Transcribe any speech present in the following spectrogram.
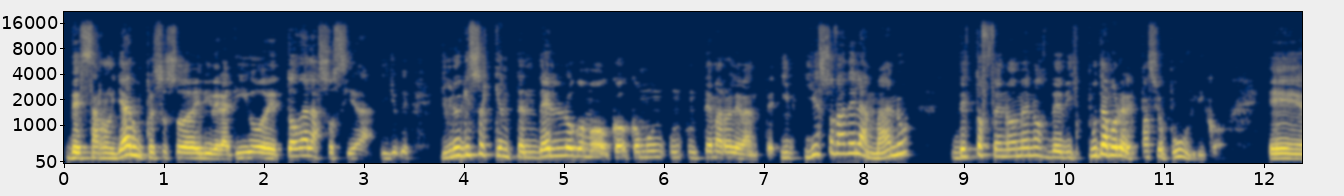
desarrollar un proceso deliberativo de toda la sociedad. Y yo, creo que eso hay que entenderlo como, como un, tema relevante. Y, eso va de la mano de estos fenómenos de disputa por el espacio público. y,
